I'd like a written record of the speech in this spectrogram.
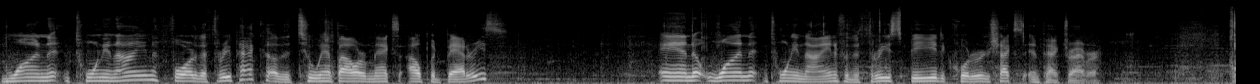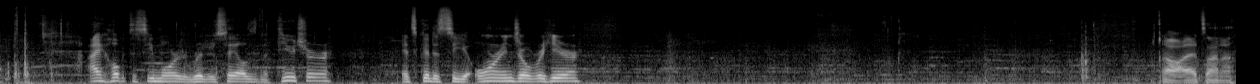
129 for the three pack of the 2 amp hour max output batteries and 129 for the three speed quarter inch hex impact driver. I hope to see more Ridgid sales in the future. It's good to see orange over here. Oh, that's on a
